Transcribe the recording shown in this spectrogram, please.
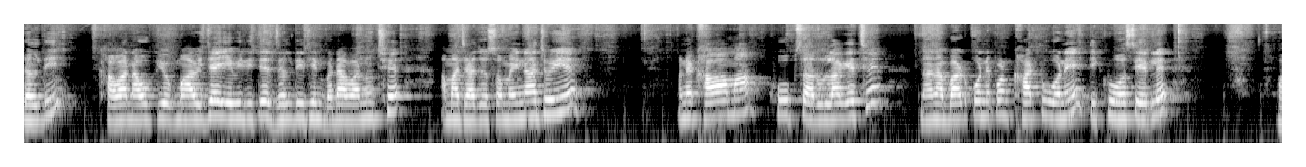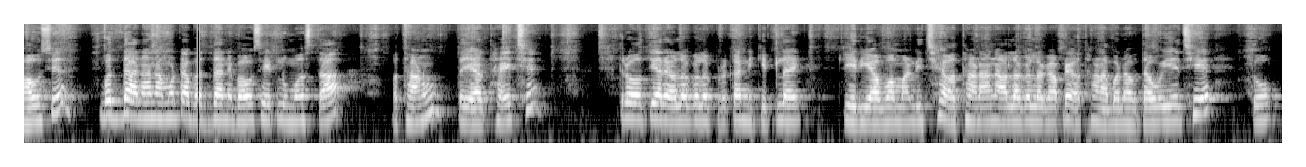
જલ્દી ખાવાના ઉપયોગમાં આવી જાય એવી રીતે જલ્દીથી બનાવવાનું છે. આમાં જાજો સમય ના જોઈએ અને ખાવામાં ખૂબ સારું લાગે છે. નાના બાળકોને પણ ખાટું અને તીખું હશે એટલે ભાવશે. બધા નાના મોટા બધાને ભાવશે એટલું મસ્ત આ અથાણું તૈયાર થાય છે. મિત્રો, અત્યારે અલગ અલગ પ્રકારની કેટલાય કેરી આવવા માંડી છે. અથાણાના અલગ અલગ આપણે અથાણા બનાવતા હોઈએ છીએ. તો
